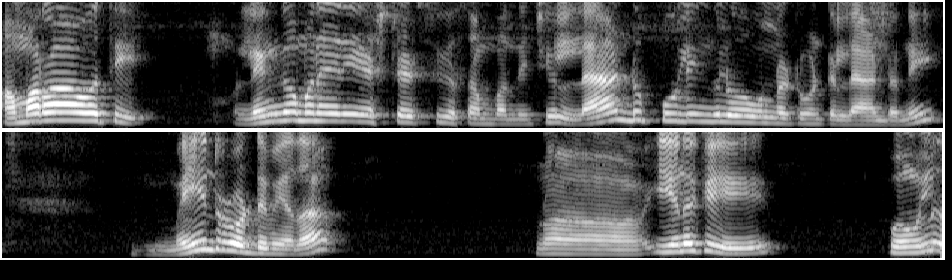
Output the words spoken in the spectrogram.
అమరావతి లింగమనేని ఎస్టేట్స్కి సంబంధించి ల్యాండ్ పూలింగ్లో ఉన్నటువంటి ల్యాండ్ని మెయిన్ రోడ్డు మీద ఈయనకి భూములు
